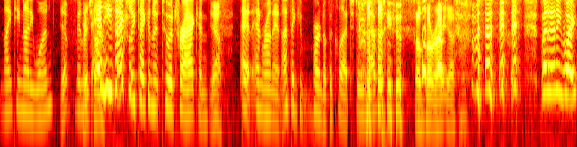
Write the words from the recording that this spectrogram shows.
1991 Yep, vintage, and he's actually taken it to a track and Yeah. and, and run it. I think he burned up the clutch doing that. but- Sounds about right. Yeah. but anyway,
